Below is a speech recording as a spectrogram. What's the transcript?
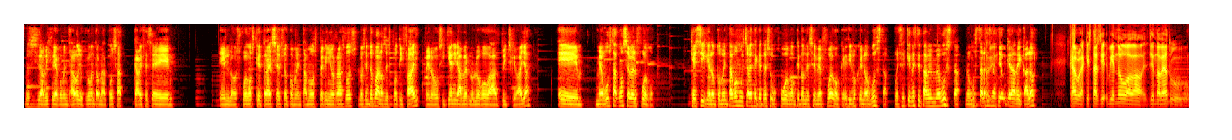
no sé si David quería comentar algo. Yo quiero comentar una cosa, que a veces en, en los juegos que trae Sergio comentamos pequeños rasgos. Lo siento para los de Spotify, pero si quieren ir a verlo luego a Twitch que vayan. Eh, me gusta cómo se ve el fuego. Que sí, que lo comentamos muchas veces que traes un juego que donde se ve fuego, que decimos que nos gusta. Pues es que en este también me gusta. Me gusta la bien. sensación que da de calor. Claro, porque aquí estás viendo a- yendo a ver a tu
